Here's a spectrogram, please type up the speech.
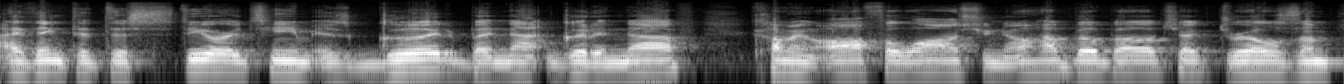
I think that this Steeler team is good, but not good enough. Coming off a loss, you know how Bill Belichick drills them.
